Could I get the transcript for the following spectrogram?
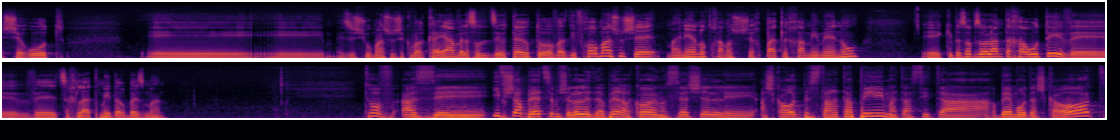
שירות, איזשהו משהו שכבר קיים ולעשות את זה יותר טוב, אז לבחור משהו שמעניין אותך, משהו שאכפת לך ממנו. אה, כי בסוף זה עולם תחרותי ו... וצריך להתמיד הרבה זמן. טוב, אז אה, אי אפשר בעצם שלא לדבר על כל הנושא של אה, השקעות בסטארט-אפים. אתה עשית הרבה מאוד השקעות,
